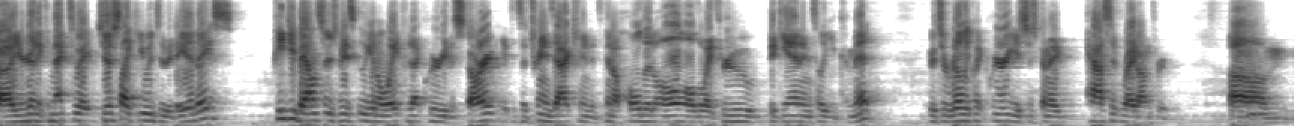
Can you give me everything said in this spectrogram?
Uh, you're going to connect to it just like you would to the database. PG Bouncer is basically going to wait for that query to start. If it's a transaction, it's going to hold it all all the way through begin until you commit. If it's a really quick query, it's just going to pass it right on through. Um,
